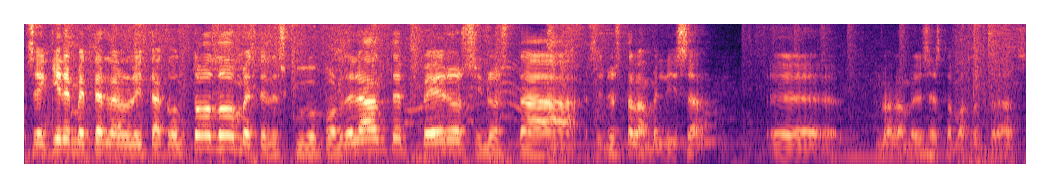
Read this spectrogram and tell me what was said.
se quiere meter la Lolita con todo, mete el escudo por delante, pero si no está. Si no está la Melisa. Eh, no, la Melisa está más atrás.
